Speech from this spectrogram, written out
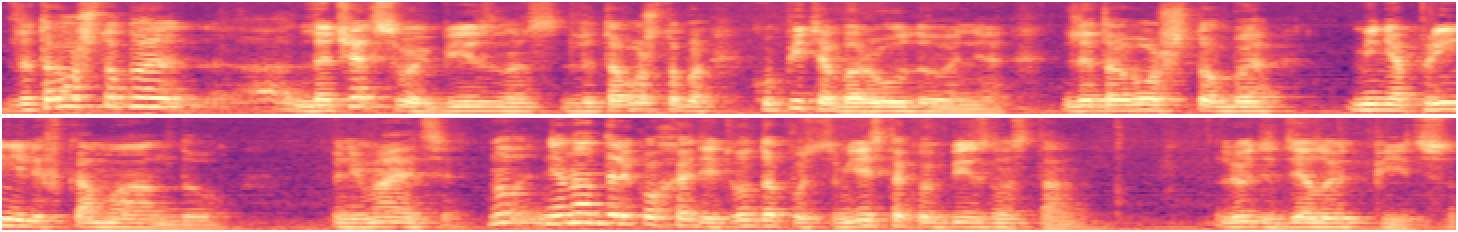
Для того, чтобы начать свой бизнес, для того, чтобы купить оборудование, для того, чтобы меня приняли в команду, понимаете? Ну, не надо далеко ходить. Вот, допустим, есть такой бизнес там, люди делают пиццу,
